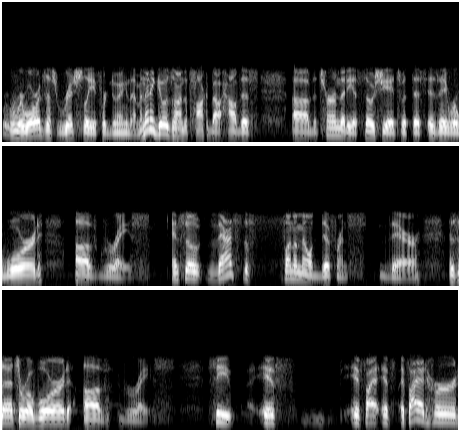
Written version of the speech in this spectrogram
rewards us richly for doing them. And then he goes on to talk about how this, uh, the term that he associates with this, is a reward of grace. And so that's the fundamental difference there, is that it's a reward of grace. See, if if I if if I had heard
